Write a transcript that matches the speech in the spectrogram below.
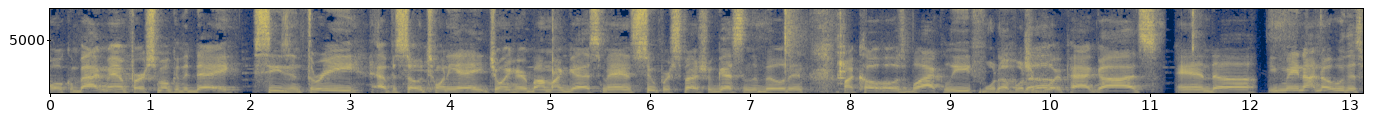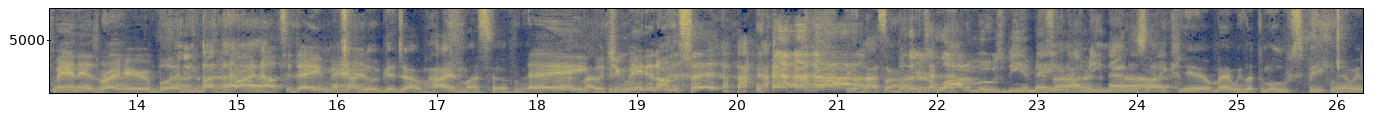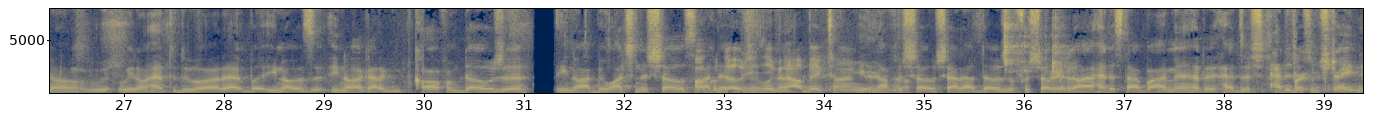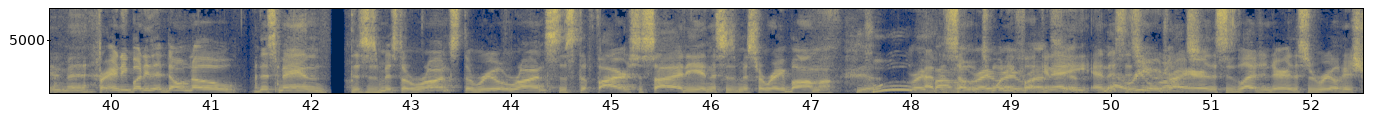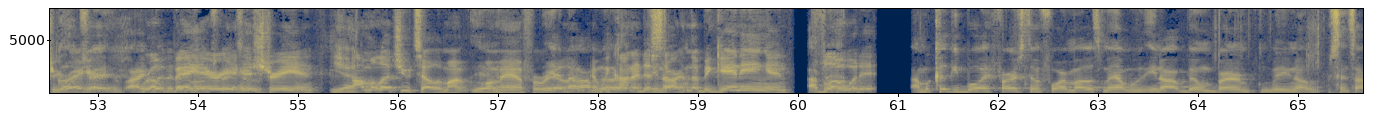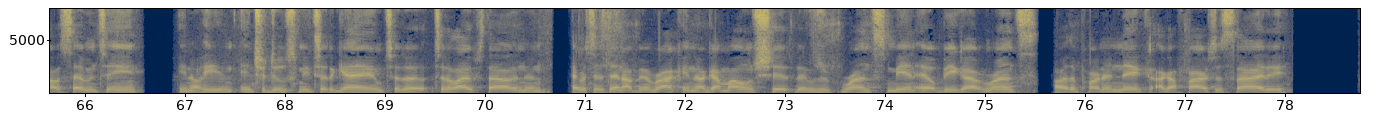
Welcome back, man. First smoke of the day, season three, episode 28. Joined here by my guest, man. Super special guest in the building. My co host, Black Leaf. What up, what Your up? Your boy, Pat Gods. And uh, you may not know who this man is right here, but you about to find out today, man. I try to do a good job of hiding myself, man. Hey, lot- lot of but you made it on the set. Yeah, nah, it's an But there's a lot of moves being made. I mean, that is Nah, like yeah, man. We let the moves speak, man. We don't, we, we don't have to do all that. But you know, it was, a- you know, I got a call from Doja. You know, I've been watching the show, so Uncle I definitely, Doja's you looking know, out big time. Yeah, you not know. for sure. Shout out Doja for sure. Straight but no, up. I had to stop by, man. Had to had to had to do some straightening, man. For anybody that don't know, this man, this is Mr. Runts, the real Runts. This is the Fire Society, and this is Mr. Ray Bama. Yeah. Ooh. Ray Bama, Episode Ray, 20 Ray fucking Runs, 8. yeah. And this That is real huge right here. This is legendary. This is real history Glow right here. Train. I Real Bay Area Train, too. history. And Yeah. I'm going to let you tell it, my, my man, for Yeah, real. no, and I'm, we kind of just start in the beginning and I've flow with it. I'm a cookie boy first and foremost, man. You know, I've been burned, you know, since I was 17. You know, he introduced me to the game, to the to the lifestyle, and then ever since then I've been rocking. I got my own shit. There was Runts. Me and LB got Runts. Our other partner Nick, I got Fire Society.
